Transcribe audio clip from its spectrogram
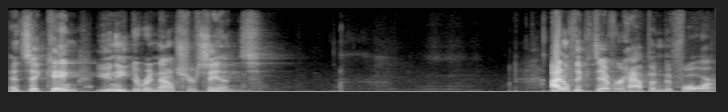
and say, King, you need to renounce your sins? I don't think it's ever happened before.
